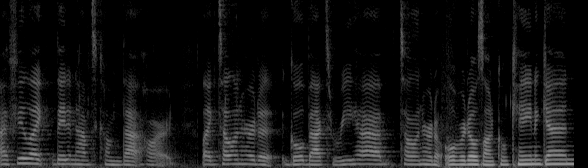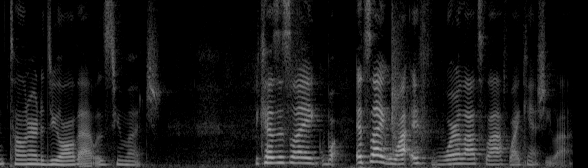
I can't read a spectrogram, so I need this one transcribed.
I feel like they didn't have to come that hard. Like telling her to go back to rehab, telling her to overdose on cocaine again, telling her to do all that was too much. Because it's like, it's like, why if we're allowed to laugh, why can't she laugh?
